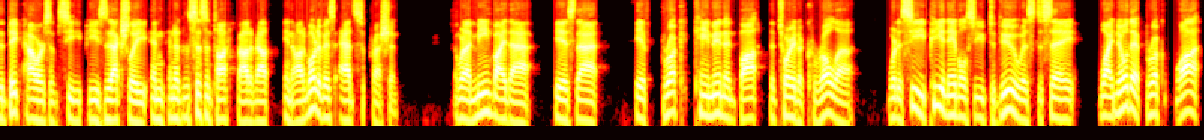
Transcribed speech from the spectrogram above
the big powers of CDPs is actually, and, and this isn't talked about about in automotive, is ad suppression. And what I mean by that is that if Brooke came in and bought the Toyota Corolla, what a CDP enables you to do is to say, well, I know that Brooke bought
